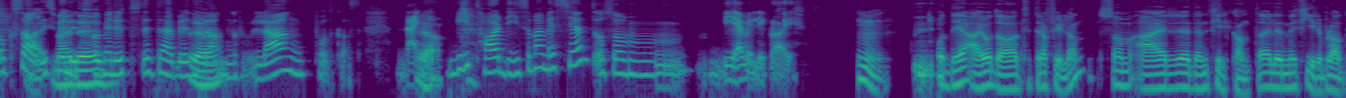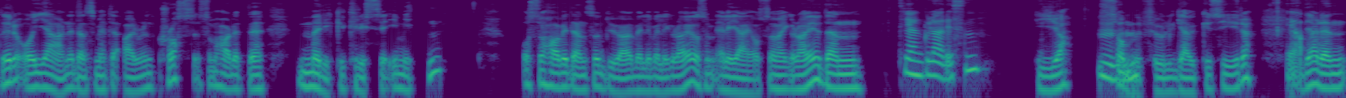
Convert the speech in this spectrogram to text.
Oksalis Nei, nei, minutt det- for minutt. Dette her blir en Ja. lang, lang podkast. Nei, Ja. vi tar de som er mest kjent, og som vi er veldig glad i. Mm. Mm. Og det er jo da tetrafyllaen, som er den firkanta, eller med fire blader, og gjerne den som heter Iron Cross, som har dette mørke krysset i midten. Og så har vi den som du er veldig, veldig glad i, og som, eller jeg også er glad i, den, Triangularisen. ja, Mm. sommerfuglgaukesyre. Ja. Det er den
